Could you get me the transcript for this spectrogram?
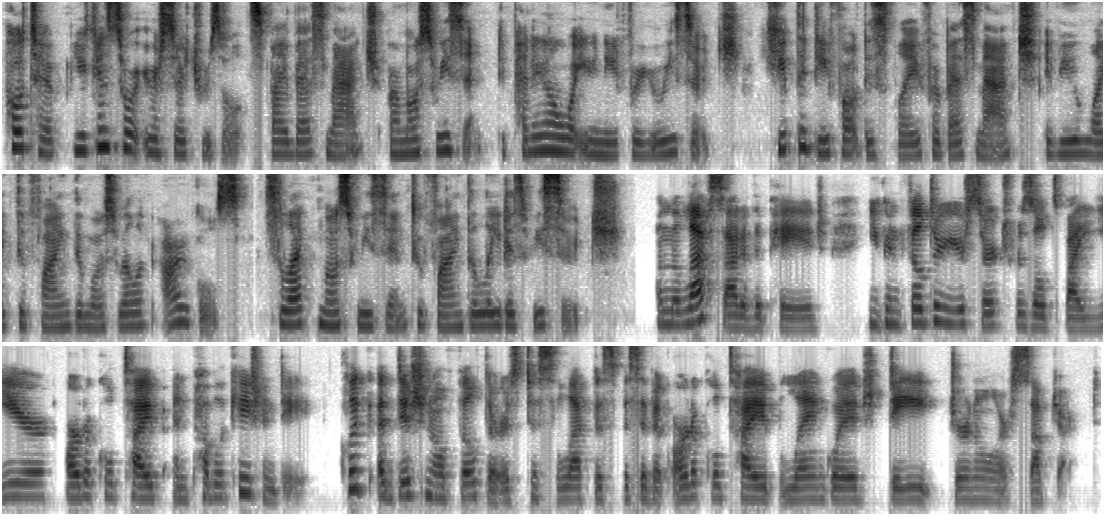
Pro tip, you can sort your search results by best match or most recent, depending on what you need for your research. Keep the default display for best match if you like to find the most relevant articles. Select most recent to find the latest research. On the left side of the page, you can filter your search results by year, article type, and publication date. Click Additional Filters to select a specific article type, language, date, journal, or subject.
